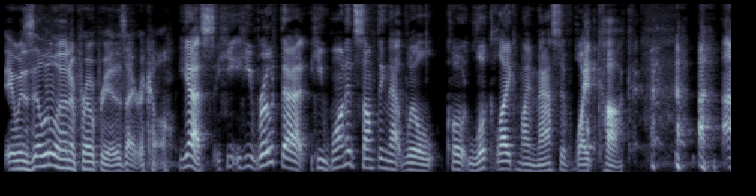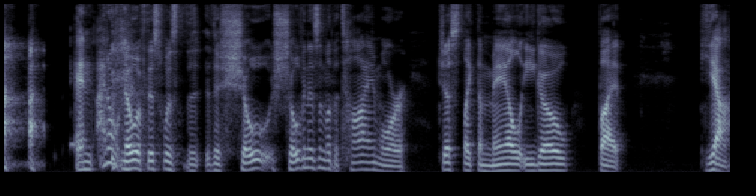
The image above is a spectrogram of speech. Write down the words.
it was a little inappropriate, as I recall. Yes, he he wrote that he wanted something that will quote look like my massive white cock. and I don't know if this was the the show chauvinism of the time or just like the male ego, but yeah.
